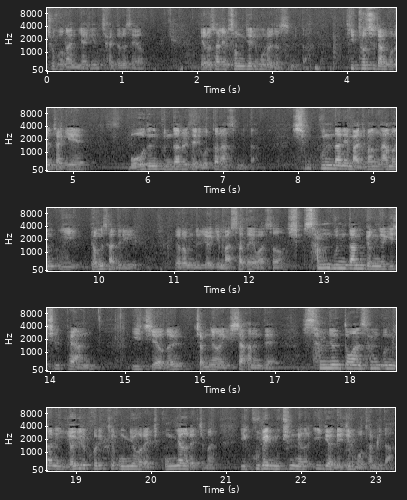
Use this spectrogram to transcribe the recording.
죽어간 이야기는 잘 들으세요. 예루살렘 성전이 무너졌습니다. 티투스 장군은 자기의 모든 군단을 데리고 떠났습니다. 10군단의 마지막 남은 이 병사들이 여러분들 여기 마사다에 와서 13군단 병력이 실패한 이 지역을 점령하기 시작하는데 3년 동안 3군단이 여기를 그렇게 공략을, 했, 공략을 했지만 이 960명을 이겨내지를 못합니다.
